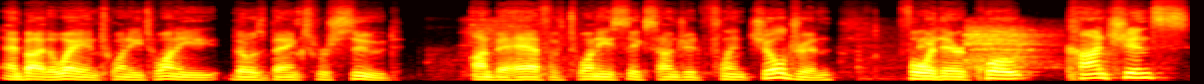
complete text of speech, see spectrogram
And by the way, in 2020, those banks were sued on behalf of 2,600 Flint children for their quote conscience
